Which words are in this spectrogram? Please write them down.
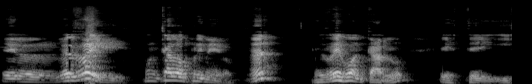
El, rey Juan Carlos I, ¿eh? el rey Juan Carlos, este, y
